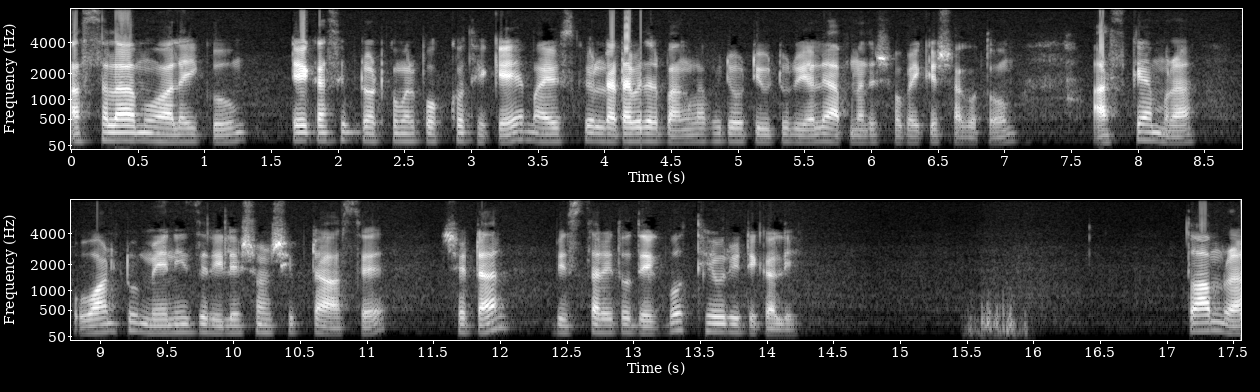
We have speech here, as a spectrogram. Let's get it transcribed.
আসসালামু আলাইকুম। টেক আসিফ ডট কমের পক্ষ থেকে মাইস্কুয়েল ডাটাবেজের বাংলা ভিডিও টিউটোরিয়ালে আপনাদের সবাইকে স্বাগতম। আজকে আমরা ওয়ান টু মেনি যে রিলেশনশিপটা আছে, সেটার বিস্তারিত দেখব থিওরিটিক্যালি তো আমরা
